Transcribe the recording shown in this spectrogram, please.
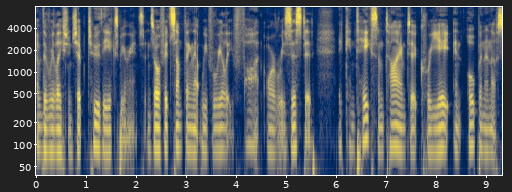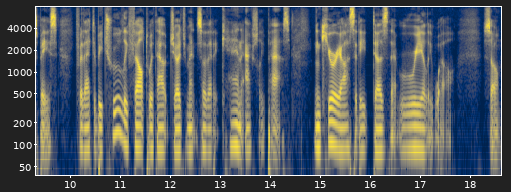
of the relationship to the experience. And so, if it's something that we've really fought or resisted, it can take some time to create an open enough space for that to be truly felt without judgment so that it can actually pass. And curiosity does that really well. So,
